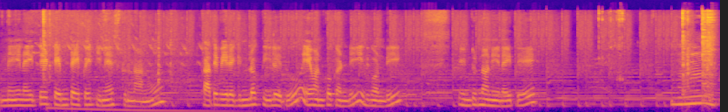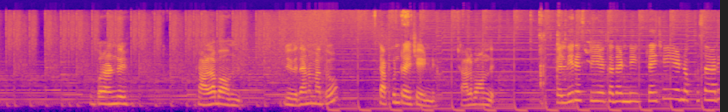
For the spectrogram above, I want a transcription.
నేనైతే టెంప్ట్ అయిపోయి తినేస్తున్నాను. కాకపోతే వేరే గిన్నెలోకి తీయలేదు. ఏమనుకోకండి. ఇదిగోండి. తింటున్నా నేనైతే. సూపర్ అండి. చాలా బాగుంది. ఈ విధానం మాతో తప్పకుండా ట్రై చేయండి. చాలా బాగుంది. హెల్దీ రెసిపీయే కదండి. ట్రై చేయండి ఒక్కసారి.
